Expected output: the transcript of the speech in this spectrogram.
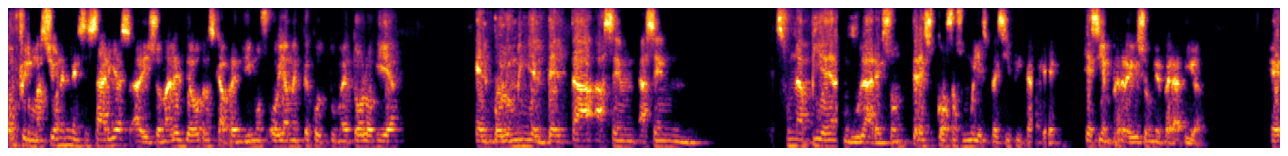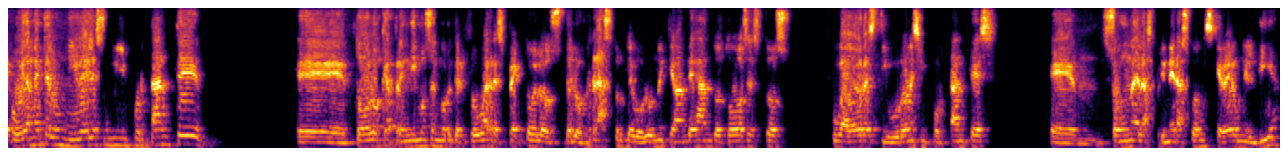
confirmaciones necesarias adicionales de otras que aprendimos, obviamente con tu metodología, el volumen y el delta hacen, hacen es una piedra angular, son tres cosas muy específicas que, que siempre reviso en mi operativa. Eh, obviamente los niveles son muy importantes, eh, todo lo que aprendimos en Order Flow al respecto de los, de los rastros de volumen que van dejando todos estos jugadores, tiburones importantes, eh, son una de las primeras cosas que veo en el día.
